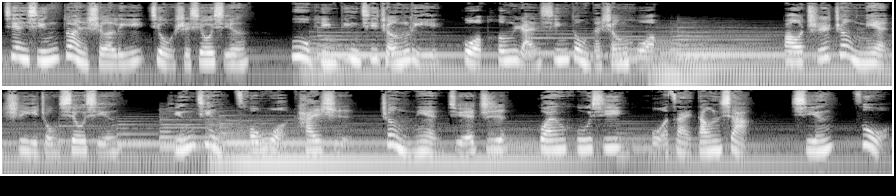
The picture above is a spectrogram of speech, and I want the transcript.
践行断舍离就是修行，物品定期整理，过怦然心动的生活。保持正念是一种修行，平静从我开始，正念觉知，观呼吸，活在当下，行坐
